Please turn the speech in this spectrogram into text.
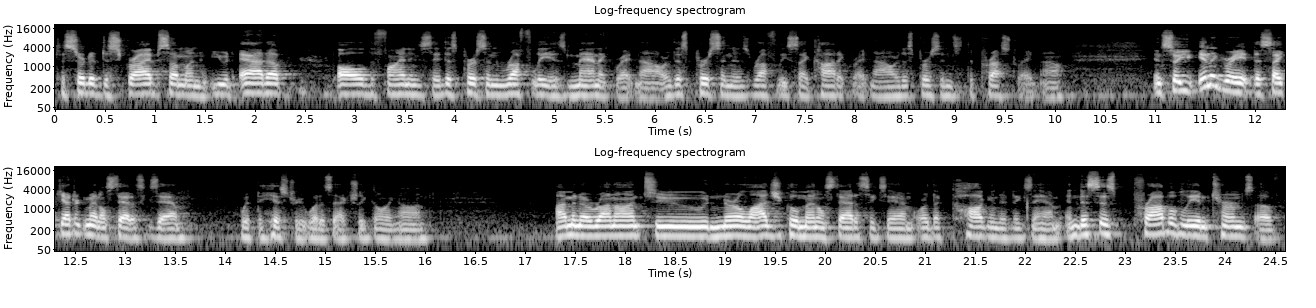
to sort of describe someone. You would add up all the findings, say this person roughly is manic right now, or this person is roughly psychotic right now, or this person's depressed right now. And so you integrate the psychiatric mental status exam with the history, what is actually going on. I'm going to run on to neurological mental status exam or the cognitive exam. And this is probably in terms of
